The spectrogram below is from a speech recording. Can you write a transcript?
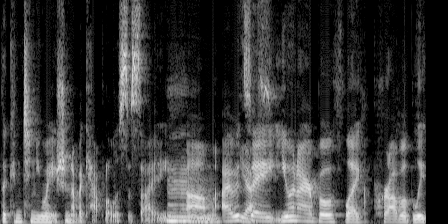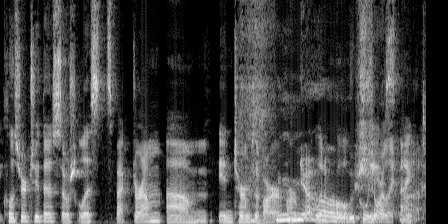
the continuation of a capitalist society. um, I would yes. say you and I are both like probably closer to the socialist spectrum um, in terms of our, our No, political beliefs. surely I- not.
